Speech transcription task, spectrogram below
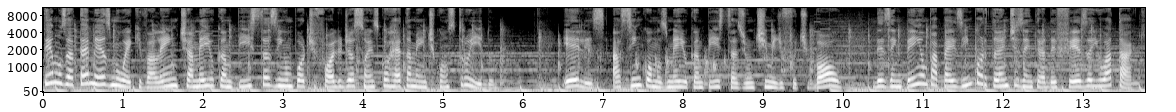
Temos até mesmo o equivalente a meio-campistas em um portfólio de ações corretamente construído. Eles, assim como os meio-campistas de um time de futebol, desempenham papéis importantes entre a defesa e o ataque.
